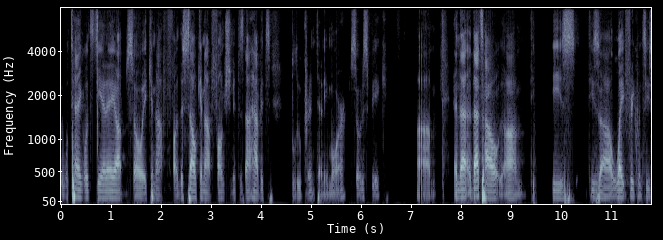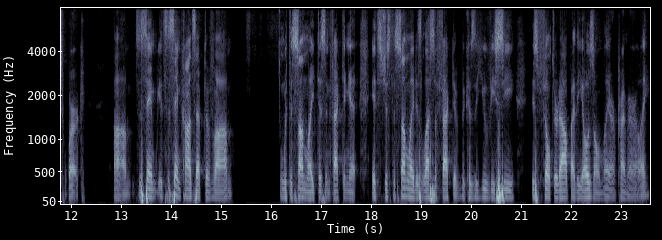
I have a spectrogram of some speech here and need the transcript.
it will tangle its DNA up, so it cannot the cell cannot function. It does not have its blueprint anymore, so to speak. Um, and that that's how um, these these uh, light frequencies work. Um, it's the same. It's the same concept of um, with the sunlight disinfecting it. It's just the sunlight is less effective because the UVC is filtered out by the ozone layer primarily.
